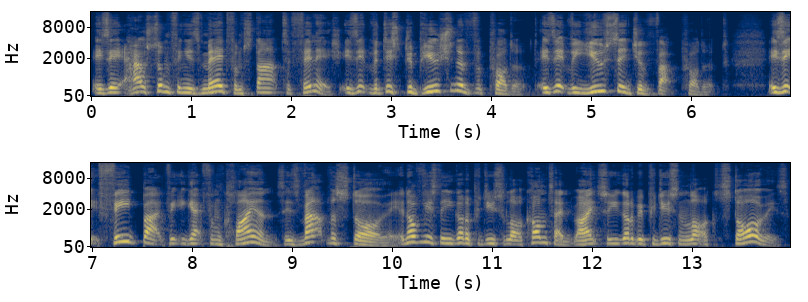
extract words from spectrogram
Is it how something is made from start to finish? Is it the distribution of the product? Is it the usage of that product? Is it feedback that you get from clients? Is that the story? And obviously you've got to produce a lot of content, right? So you've got to be producing a lot of stories.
